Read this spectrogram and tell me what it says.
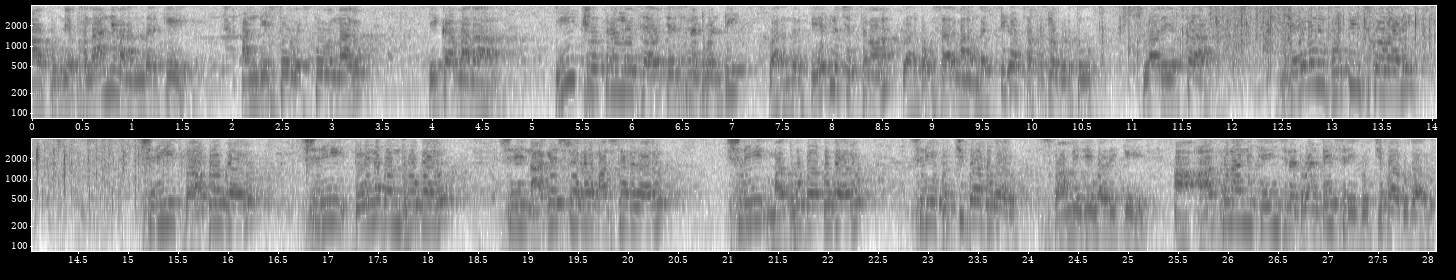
ఆ పుణ్యఫలాన్ని మనందరికీ అందిస్తూ వస్తూ ఉన్నారు. ఇక మన ఈ క్షేత్రంలో సేవ చేసినటువంటి వారందరి పేర్లు చెప్తున్నాను. వారికి ఒకసారి మనం గట్టిగా చప్పట్లు కొడుతూ వారి యొక్క సేవను గుర్తించుకోవాలి. శ్రీ బాబు గారు శ్రీ దేనబంధు గారు శ్రీ నాగేశ్వరరావు మాస్టర్ గారు శ్రీ మధుబాబు గారు శ్రీ బుచ్చిబాబు గారు స్వామీజీ వారికి ఆ ఆసనాన్ని చేయించినటువంటి శ్రీ బుచ్చిబాబు గారు.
